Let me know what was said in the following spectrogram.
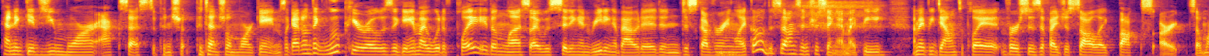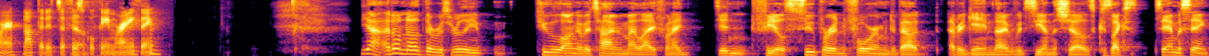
kind of gives you more access to potential, potential more games. Like I don't think Loop Hero is a game I would have played unless I was sitting and reading about it and discovering mm. like, oh, this sounds interesting. I might be I might be down to play it versus if I just saw like box art somewhere. Not that it's a physical yeah. game or anything. Yeah, I don't know that there was really too long of a time in my life when I didn't feel super informed about every game that I would see on the shelves. Because, like Sam was saying,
